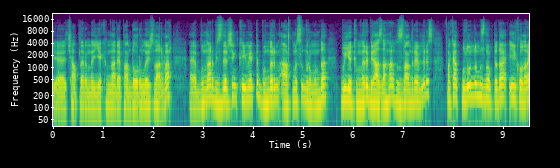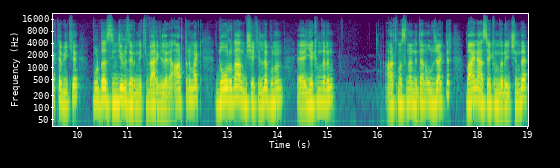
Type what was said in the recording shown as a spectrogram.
e, çaplarında yakımlar yapan doğrulayıcılar var. E, bunlar bizler için kıymetli. Bunların artması durumunda bu yakımları biraz daha hızlandırabiliriz. Fakat bulunduğumuz noktada ilk olarak tabii ki burada zincir üzerindeki vergileri arttırmak doğrudan bir şekilde bunun e, yakımların artmasına neden olacaktır. Binance yakımları için de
